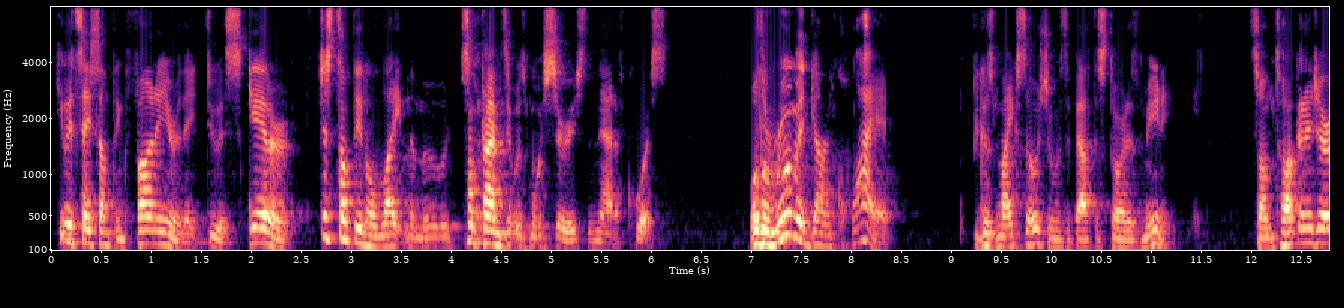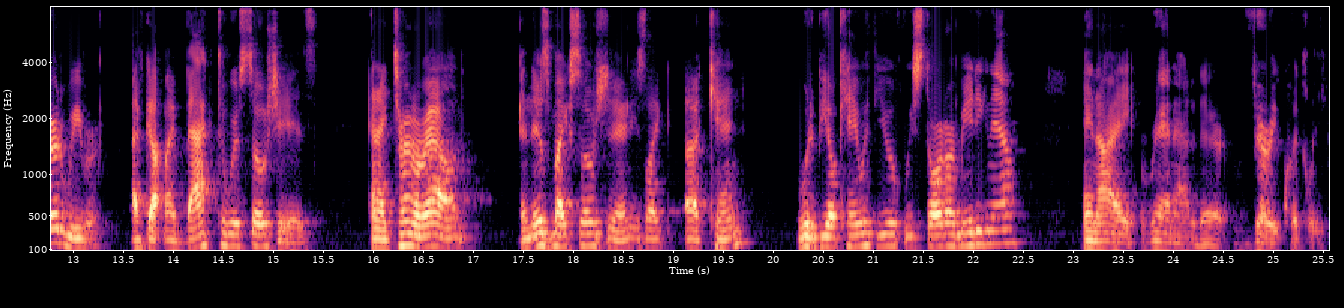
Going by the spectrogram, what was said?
he would say something funny, or they'd do a skit, or just something to lighten the mood. Sometimes it was more serious than that, of course. Well, the room had gone quiet because Mike Scioscia was about to start his meeting. So I'm talking to Jared Weaver. I've got my back to where Scioscia is, and I turn around and there's Mike Scioscia, and he's like, uh, Ken, would it be okay with you if we start our meeting now? And I ran out of there very quickly.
